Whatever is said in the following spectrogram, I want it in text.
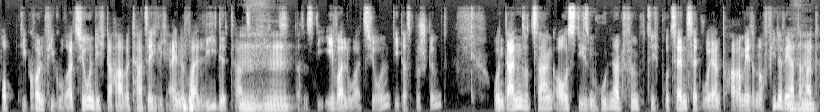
ob die Konfiguration, die ich da habe, tatsächlich eine valide tatsächlich mhm. ist. Das ist die Evaluation, die das bestimmt. Und dann sozusagen aus diesem 150%-Set, wo ja ein Parameter noch viele Werte mhm. hat,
